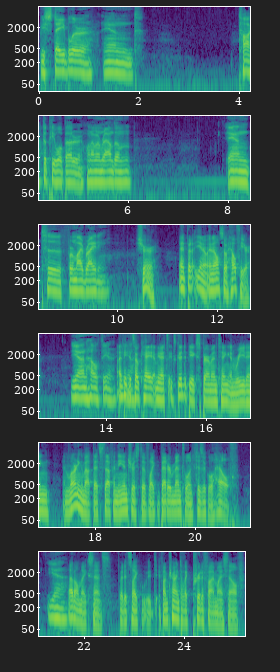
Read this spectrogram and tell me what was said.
be stabler and talk to people better when I'm around them, and to for my writing. Sure, and but you know, and also healthier. Yeah, and healthier. I think yeah. it's okay. I mean, it's it's good to be experimenting and reading and learning about that stuff in the interest of like better mental and physical health. Yeah. That all makes sense. But it's like if I'm trying to like prettify myself,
